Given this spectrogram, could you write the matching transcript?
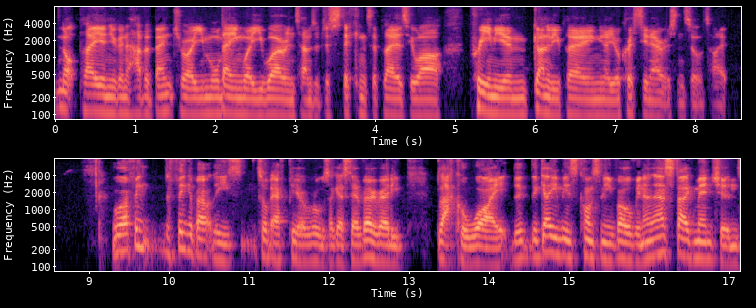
not play and you're going to have a bench, or are you more staying where you were in terms of just sticking to players who are premium, going to be playing, you know, your Christian Eriksen sort of type? Well, I think the thing about these sort of FPL rules, I guess they're very rarely black or white. The the game is constantly evolving, and as Stag mentioned,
